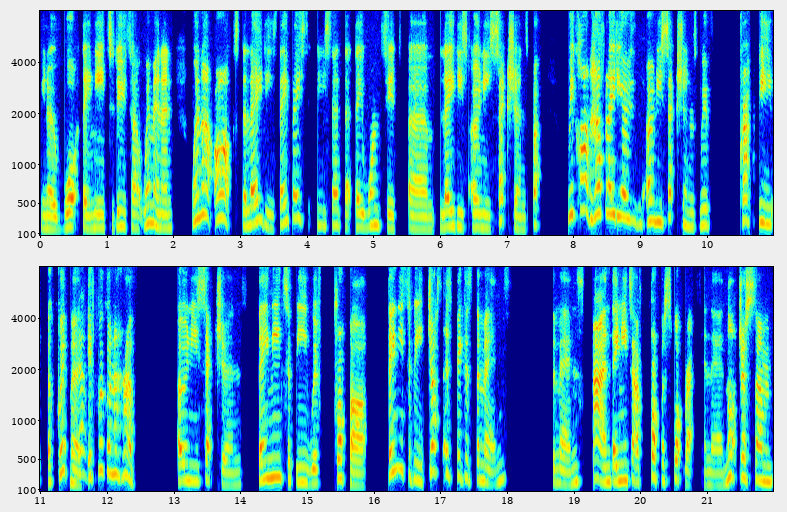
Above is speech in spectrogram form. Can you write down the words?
you know, what they need to do to help women. And when I asked the ladies, they basically said that they wanted um ladies only sections, but we can't have lady only sections with crappy equipment. If we're gonna have only sections, they need to be with proper, they need to be just as big as the men's, the men's, and they need to have proper squat racks in there, not just some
